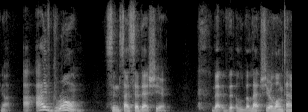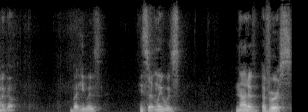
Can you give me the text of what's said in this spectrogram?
You know, I, I've grown since I said that shiur that, that, that shiur a long time ago. But he was, he certainly was not averse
